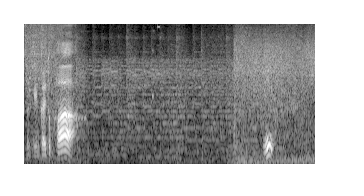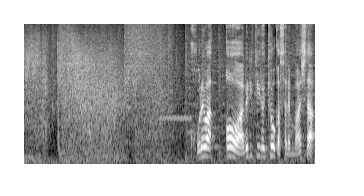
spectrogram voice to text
さあ限界突破お。これはおおアビリティが強化されました。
